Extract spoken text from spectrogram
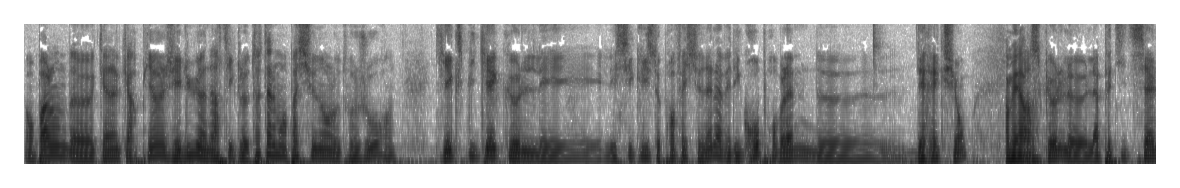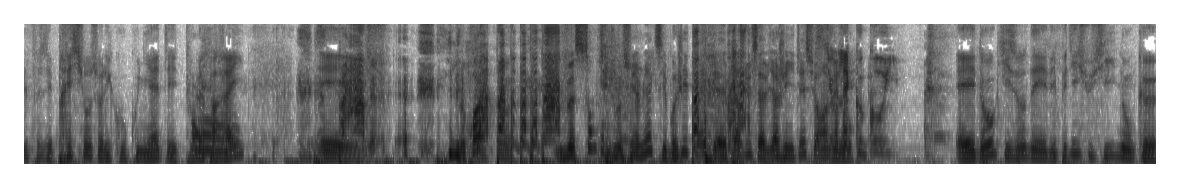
En parlant de canal carpien, j'ai lu un article totalement passionnant l'autre jour qui expliquait que les, les cyclistes professionnels avaient des gros problèmes de- d'érection Ah parce que le- la petite selle faisait pression sur les coucougnettes et tout l'appareil. Et Je crois. Il me semble que je me souviens bien que c'est Bojet qui avait perdu sa virginité sur un vélo. Et donc ils ont des, des petits soucis. Donc euh,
